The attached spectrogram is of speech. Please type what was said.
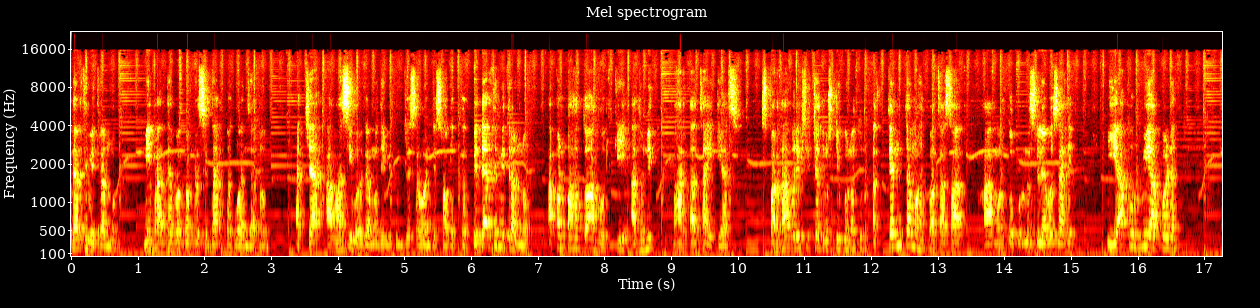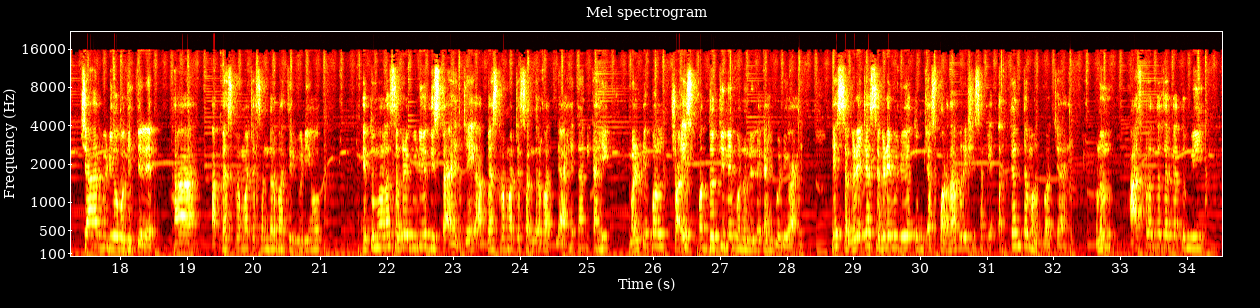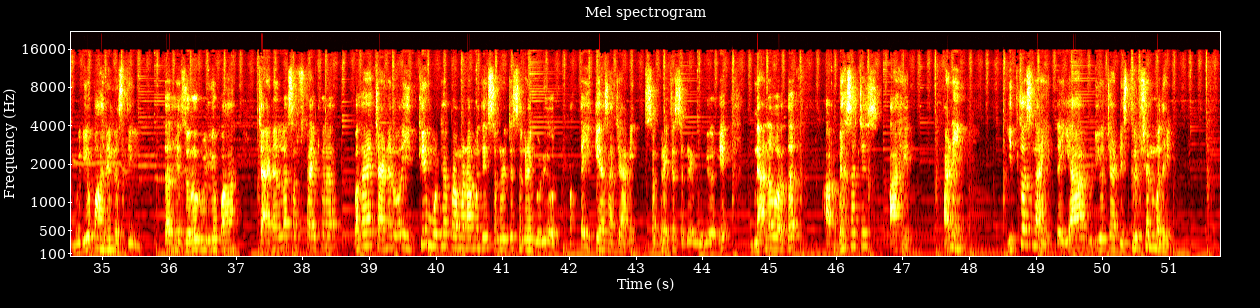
विद्यार्थी मित्रांनो मी प्राध्यापक डॉक्टर सिद्धार्थ भगवान जाधव. आजच्या आभासी वर्गामध्ये मी तुमचे सर्वांचे स्वागत करतो. विद्यार्थी मित्रांनो आपण पाहतो आहोत की आधुनिक भारताचा इतिहास स्पर्धा परीक्षेच्या दृष्टिकोनातून अत्यंत महत्त्वाचा असा हा महत्त्वपूर्ण सिलेबस आहे. यापूर्वी आपण चार व्हिडिओ बघितलेले आहेत. हा अभ्यासक्रमाच्या संदर्भातील व्हिडिओ हे तुम्हाला सगळे व्हिडिओ दिसत आहेत जे अभ्यासक्रमाच्या संदर्भातले आहेत आणि काही मल्टिपल चॉईस पद्धतीने बनवलेले काही व्हिडिओ आहेत. हे सगळेच्या सगळे व्हिडिओ तुमच्या स्पर्धा परीक्षेसाठी अत्यंत महत्त्वाचे आहेत म्हणून आजपर्यंत जर का तुम्ही व्हिडिओ पाहिले नसतील तर हे जरूर व्हिडिओ पहा. चॅनलला सबस्क्राईब करा. बघा या चॅनलवर इतके मोठ्या प्रमाणामध्ये सगळेचे सगळे व्हिडिओ फक्त इतिहासाचे आणि सगळेचे सगळे व्हिडिओ हे ज्ञानवर्धक अभ्यासाचे आहेत. आणि इतकंच नाही तर या व्हिडिओच्या डिस्क्रिप्शनमध्ये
